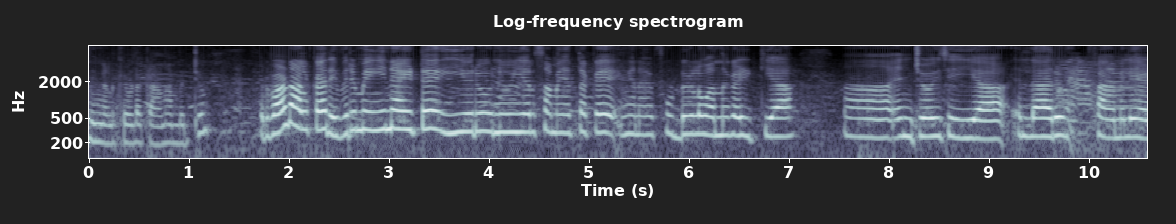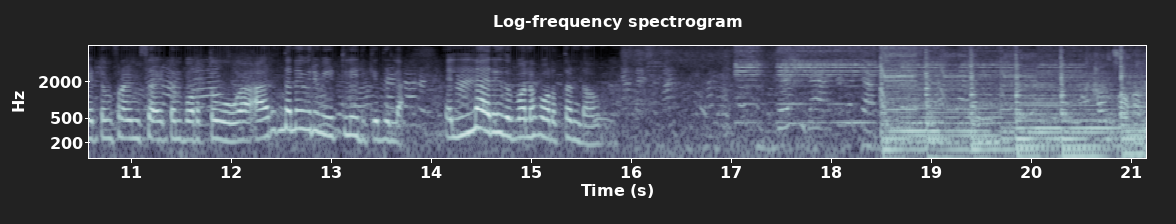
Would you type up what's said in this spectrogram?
നിങ്ങൾക്ക് ഇവിടെ കാണാൻ പറ്റും. ഒരുപാട് ആൾക്കാർ ഇവർ മെയിനായിട്ട് ഈ ഒരു ന്യൂ ഇയർ സമയത്തൊക്കെ ഇങ്ങനെ ഫുഡുകൾ വന്ന് കഴിക്കുക എൻജോയ് ചെയ്യുക എല്ലാവരും ഫാമിലിയായിട്ടും ഫ്രണ്ട്സായിട്ടും പുറത്ത് പോവുക. ആരും തന്നെ ഇവർ വീട്ടിലിരിക്കുന്നില്ല. എല്ലാവരും ഇതുപോലെ പുറത്തുണ്ടാവും. 你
